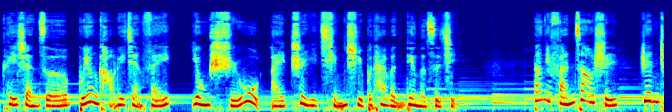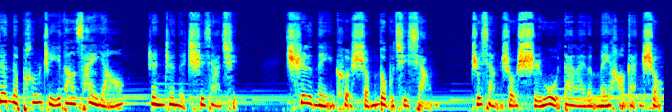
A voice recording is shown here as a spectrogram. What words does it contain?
可以选择不用考虑减肥，用食物来治愈情绪不太稳定的自己。当你烦躁时，认真的烹制一道菜肴，认真的吃下去，吃的那一刻什么都不去想，只享受食物带来的美好感受。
